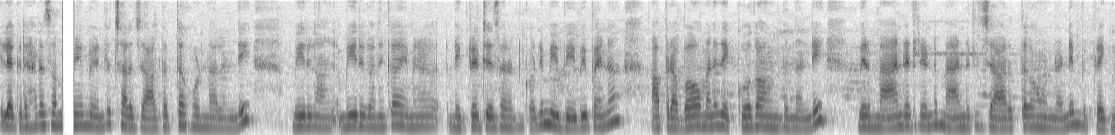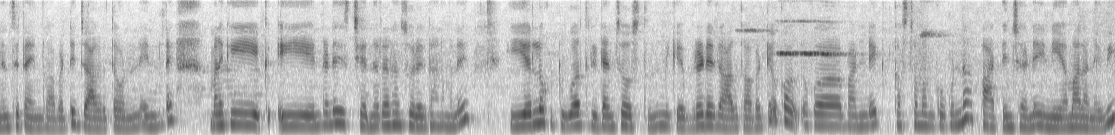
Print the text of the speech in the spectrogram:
ఇలా గ్రహణ సమయంలో ఏంటంటే చాలా జాగ్రత్తగా ఉండాలండి. మీరు మీరు కనుక ఏమైనా నెగ్లెక్ట్ చేశారనుకోండి మీ బేబీ పైన ఆ ప్రభావం అనేది ఎక్కువగా ఉంటుందండి. మీరు మ్యాండేటరీ అంటే మ్యాండేటరీ జాగ్రత్తగా ఉండండి. మీ ప్రెగ్నెన్సీ టైం కాబట్టి జాగ్రత్తగా ఉండండి. ఏంటంటే మనకి ఈ ఏంటంటే చంద్రగ్రహణం సూర్యగ్రహణం అనేది ఇయర్లో ఒక టూ ఆర్ త్రీ టైమ్స్ వస్తుంది. మీకు ఎవ్రీడే రాదు కాబట్టి ఒక ఒక వన్ డే కష్టం అనుకోకుండా పాటించండి ఈ నియమాలు అనేవి.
